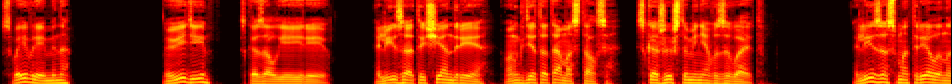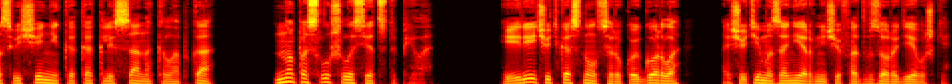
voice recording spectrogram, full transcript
своевременно». «Веди», — сказал я Ирею. «Лиза, отыщи Андрея, он где-то там остался. Скажи, что меня вызывают». Лиза смотрела на священника, как лиса на колобка, но послушалась и отступила. Ирей чуть коснулся рукой горла, ощутимо занервничав от взора девушки.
